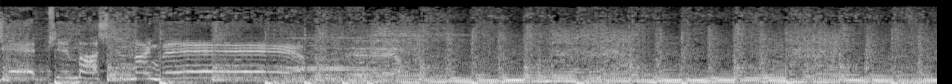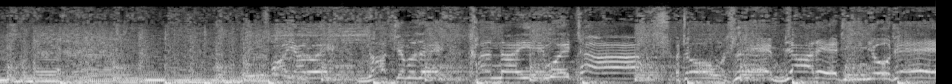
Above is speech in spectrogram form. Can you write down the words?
ရဲ့ဖြစ်မှရှင်နိုင်မယ်ဘာရရဲနာကျမစေခန္ဓာရင်မွေးထားအတုံးလဲများတဲ့ဒီမျိုးတဲ့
